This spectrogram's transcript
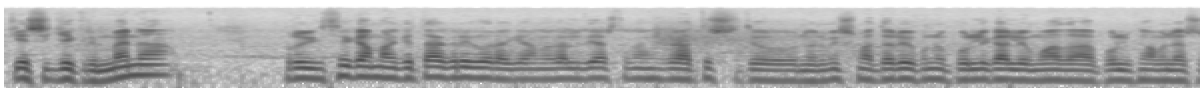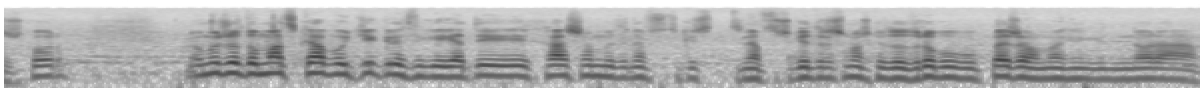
και συγκεκριμένα. Προηγηθήκαμε αρκετά γρήγορα για μεγάλο διάστημα. Έχει κρατήσει το Ερμή Σηματερίο που είναι πολύ καλή ομάδα, πολύ χαμηλά στο σκορ. Νομίζω το μάτς κάπου εκεί κρίθηκε γιατί χάσαμε την, την αυτοσυγκέντρωσή μας και τον τρόπο που παίζαμε μέχρι την ώρα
